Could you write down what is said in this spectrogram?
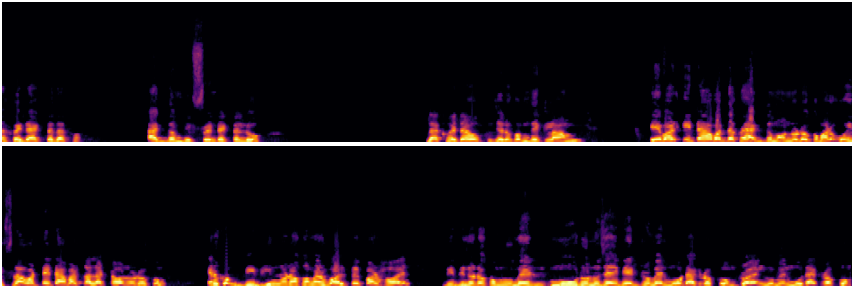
দেখো, এটা একটা দেখো, একদম ডিফারেন্ট একটা লুক দেখো, এটাও যেরকম দেখলাম। এবার এটা আবার দেখো একদম অন্যরকম, আর ওই ফ্লাওয়ারটা এটা আবার কালারটা অন্যরকম। এরকম বিভিন্ন রকমের ওয়ালপেপার হয়, বিভিন্ন রকম রুমের মুড অনুযায়ী বেডরুমের মুড একরকম ড্রয়িং রুমের মুড একরকম।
